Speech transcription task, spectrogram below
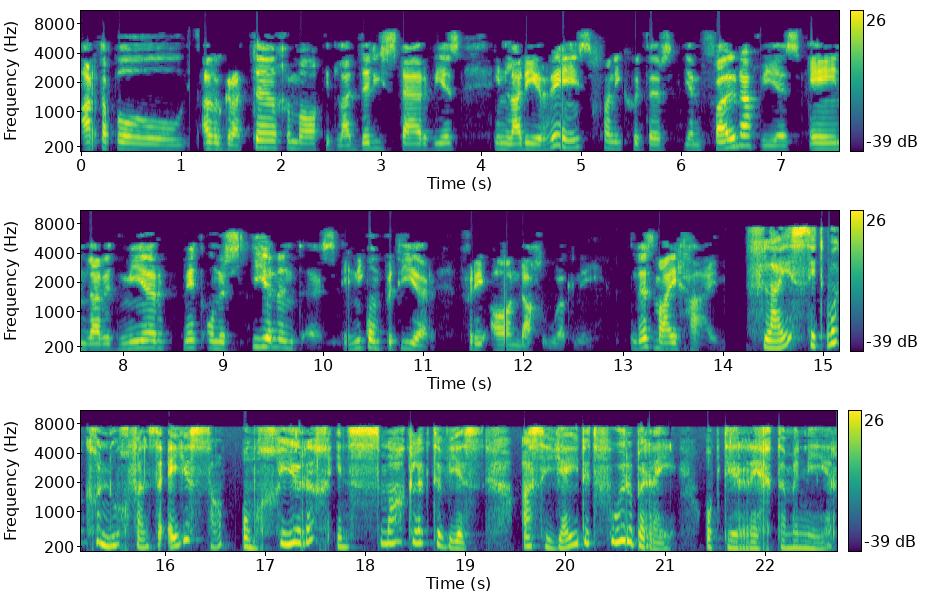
aardappel ou gratin gemaak het, laat dit die ster wees en laat die res van die goeders eenvoudig wees en laat dit meer net ondersteunend is en nie kompeteer vir die aandag ook nie. Dis my geheim. Vleis het ook genoeg van sy eie sap om geurig en smaaklik te wees as jy dit voorberei op die regte manier.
